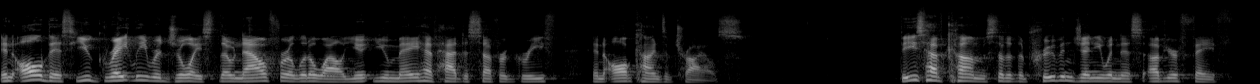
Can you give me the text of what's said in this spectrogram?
In all this, you greatly rejoice, though now for a little while you, you may have had to suffer grief in all kinds of trials. These have come so that the proven genuineness of your faith,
